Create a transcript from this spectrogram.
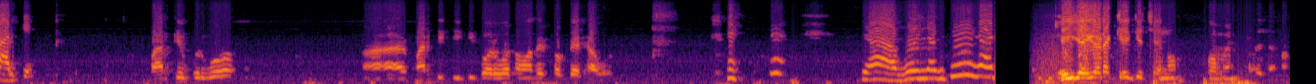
পার্কে। পার্কে ঘুরবো। আর পার্কে কি কি করব তোমাদের সব দেখাবো। যা লাগছে গাড়ি এই জায়গাটা কে কে চেনো? কমেন্ট করে জানাও।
